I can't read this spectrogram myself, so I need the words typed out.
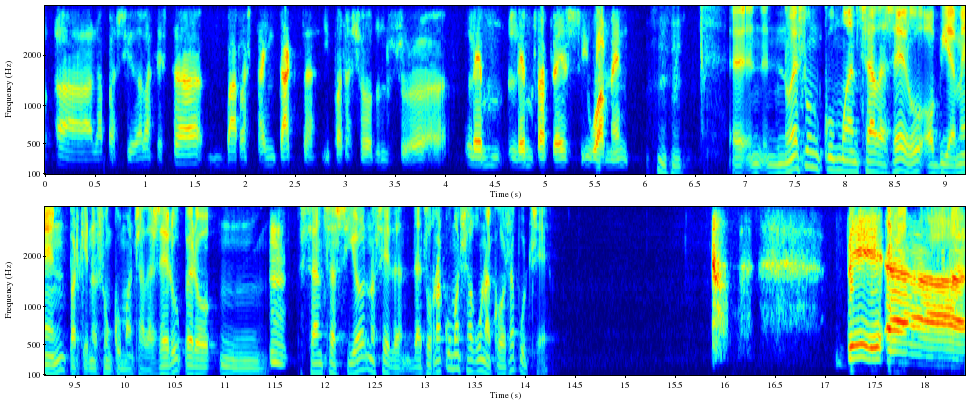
eh, la passió de la festa va restar intacta i per això doncs, eh, l'hem reprès igualment. Uh -huh. eh, no és un començar de zero, òbviament, perquè no és un començar de zero, però mm, Mm. sensació, no sé, de, de tornar a començar alguna cosa, potser? Bé, eh,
